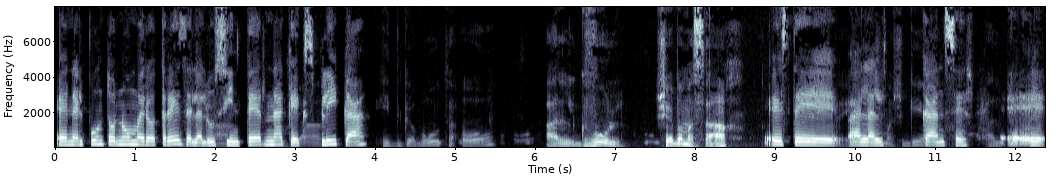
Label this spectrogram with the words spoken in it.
en el punto número tres de la luz interna que explica este al alcance. Eh,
